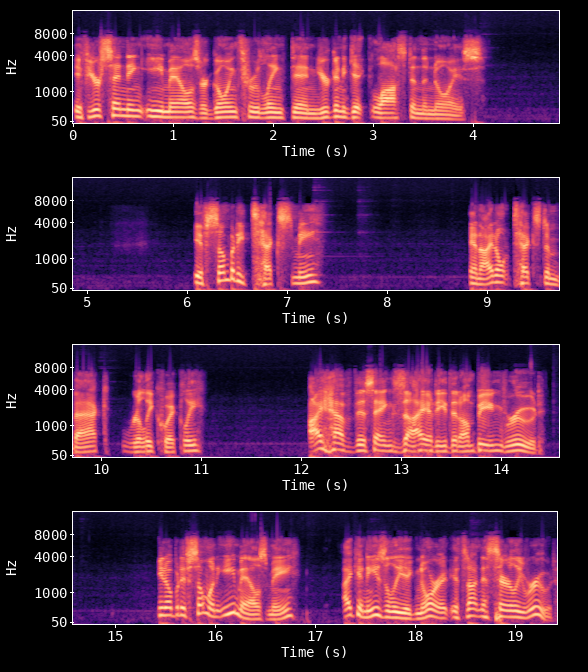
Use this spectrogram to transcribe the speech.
if you're sending emails or going through LinkedIn, you're going to get lost in the noise. If somebody texts me and I don't text them back really quickly, I have this anxiety that I'm being rude. You know, but if someone emails me, I can easily ignore it. It's not necessarily rude.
